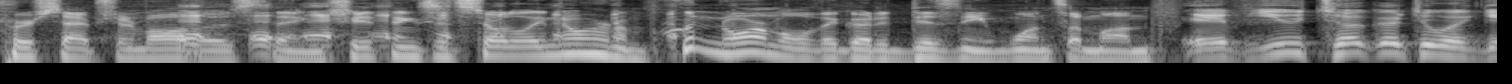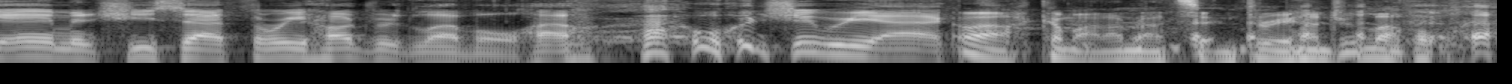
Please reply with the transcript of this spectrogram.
perception of all those things. She thinks it's totally normal normal to go to Disney once a month. If you took her to a game and she sat 300 level, how, how would she react? Well, come on, I'm not sitting 300 level.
